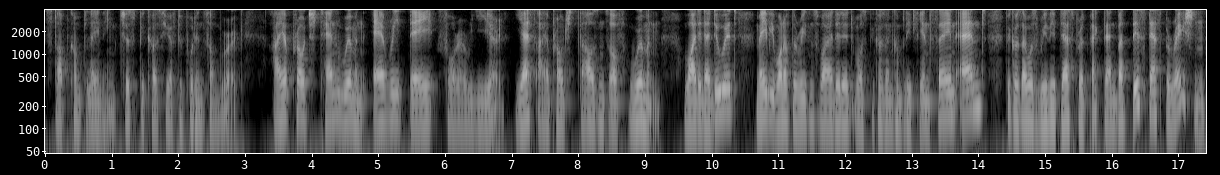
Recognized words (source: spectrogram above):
stop complaining just because you have to put in some work. I approached 10 women every day for a year. Yes, I approached thousands of women. Why did I do it? Maybe one of the reasons why I did it was because I'm completely insane and because I was really desperate back then. But this desperation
